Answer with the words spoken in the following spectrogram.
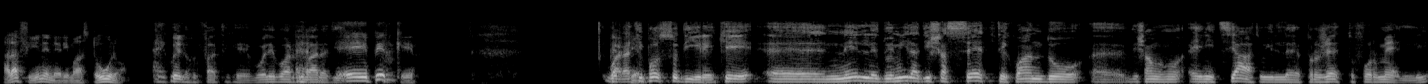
alla fine ne è rimasto uno. È quello infatti che volevo arrivare a dire. Eh, E perché? Guarda, Perché? ti posso dire che eh, nel 2017, quando eh, diciamo, è iniziato il progetto Formelli,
